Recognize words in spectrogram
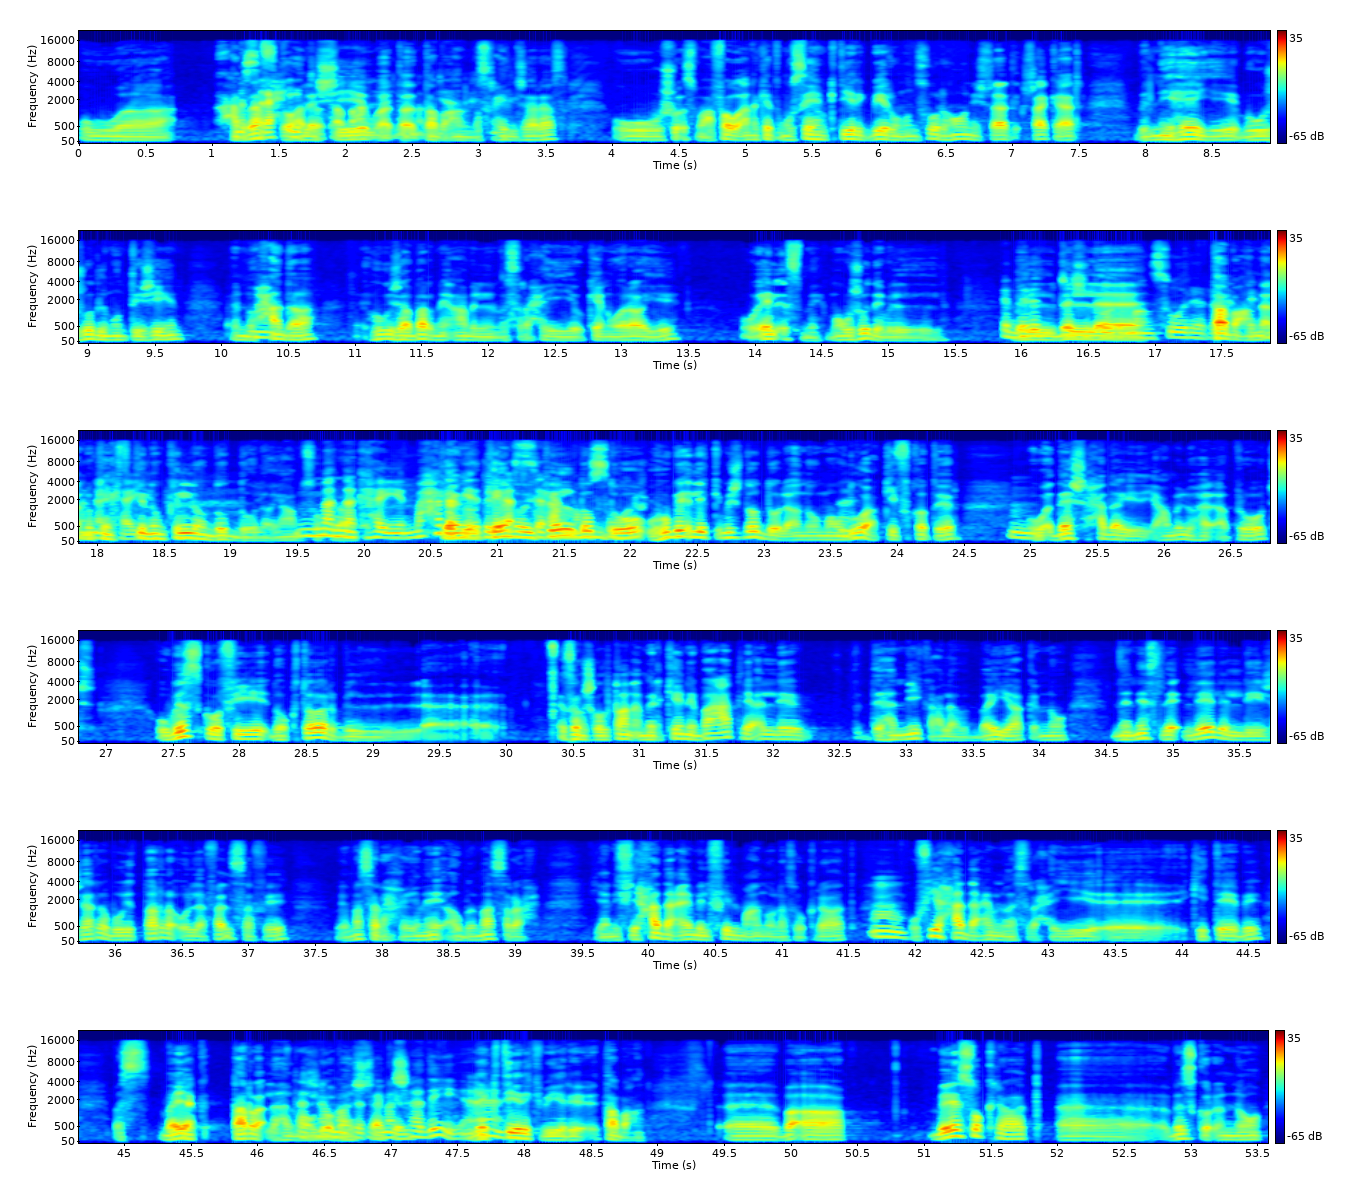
وعرفته على شيء طبعا, طبعا مسرحية الجرس. وشو اسمه عفوا أنا كنت مساهم كتير كبير ومنصور هون شكر بالنهاية بوجود المنتجين إنه حدا هو جبرني أعمل المسرحية وكان وراي وقال اسمي موجودة بال بال بال منصور طبعا لأنه كان كلهم كلهم ضده لا عم منك هين. ما حدا بيقدر يأثر كانوا الكل ضده وهو بيقول لك مش ضده لأنه موضوع م. كيف خطر وقديش حدا يعمل له هالابروتش وبذكر في دكتور بال إذا مش غلطان أمريكاني بعت لي قال لي بدي هنيك على بيك إنه من الناس القلال اللي جربوا يتطرقوا لفلسفة بمسرح غناء أو بمسرح يعني في حدا عامل فيلم عنه لسقراط وفي حدا عامل مسرحية آه، كتابة بس بيك تطرق لهالموضوع بهالشكل. مشهدية ده كثير كبيرة طبعا. آه، بقى بسقراط آه، بذكر إنه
